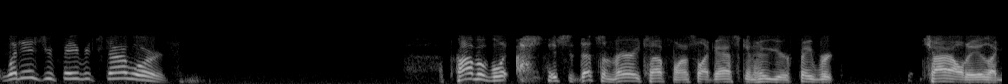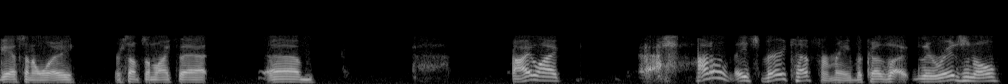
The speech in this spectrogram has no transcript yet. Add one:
what is your favorite Star Wars? Probably, it's that's a very tough one. It's like asking who your favorite child is, I guess, in a way, or something like that. Um, I like. I don't. It's very tough for me because I, the original,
